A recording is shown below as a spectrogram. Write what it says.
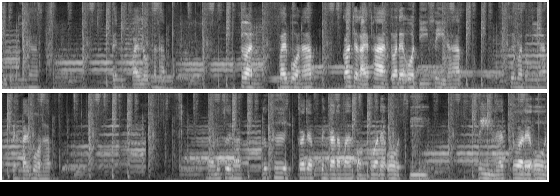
อยู่ตรงนี้นะครับ เป็นไฟลบนะครับ ส่วนไฟบวกนะครับ ก็จะไหลผ่านตัวไดโอด D4 นะครับ ขึ้นมาตรงนี้นะครับ เป็นไฟบวกนะครับแล้วลูกคลื่นนะครับลูกคลื่นก็จะเป็นการทำงานของตัวไดโอด D4 และตัวไดโอด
